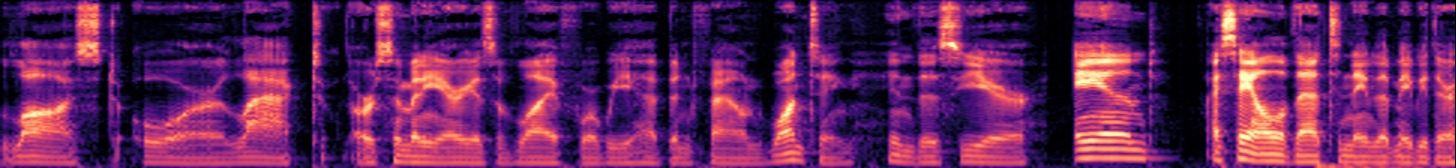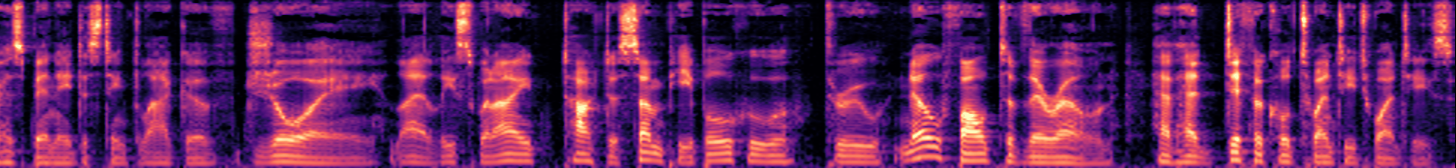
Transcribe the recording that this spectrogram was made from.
lost or lacked, or so many areas of life where we have been found wanting in this year. And I say all of that to name that maybe there has been a distinct lack of joy, at least when I talk to some people who, through no fault of their own, have had difficult 2020s.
